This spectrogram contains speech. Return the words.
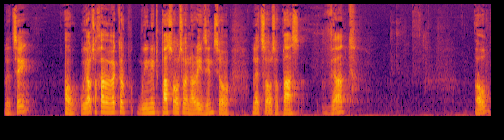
Let's see. Oh, we also have a vector. We need to pass also an origin. So let's also pass that. Oh.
